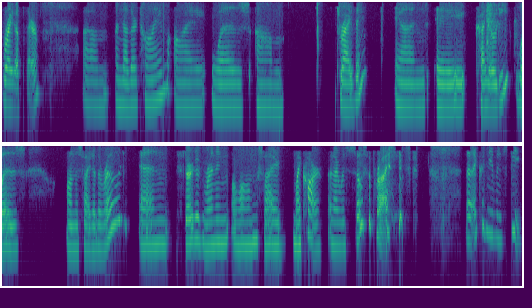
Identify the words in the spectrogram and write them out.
right up there. Um, another time I was um, driving and a coyote was on the side of the road and started running alongside my car. And I was so surprised that I couldn't even speak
